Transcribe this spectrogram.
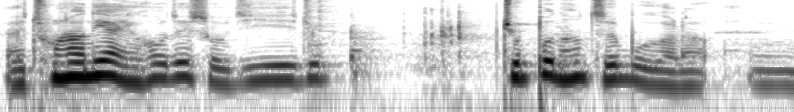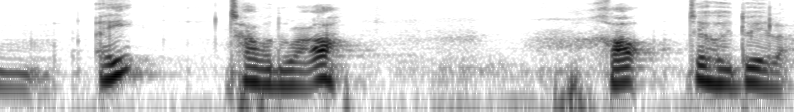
哎，充上电以后，这手机就就不能直播了。嗯，哎，差不多啊。好，这回对了。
